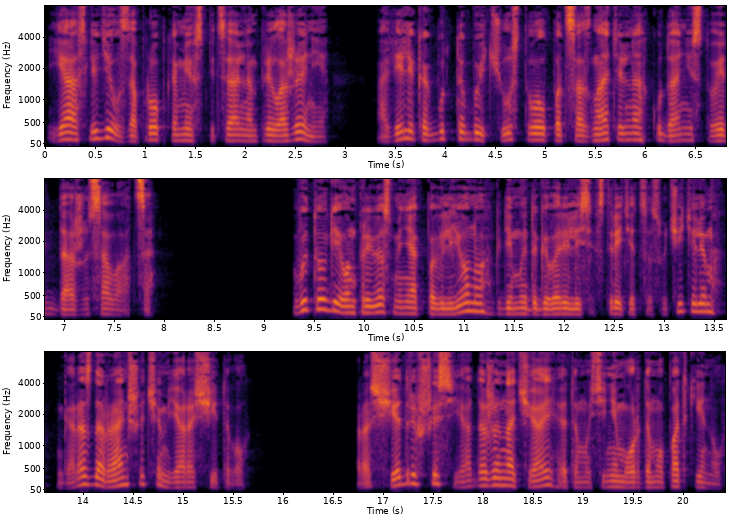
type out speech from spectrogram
Я следил за пробками в специальном приложении, а Вели как будто бы чувствовал подсознательно, куда не стоит даже соваться. В итоге он привез меня к павильону, где мы договорились встретиться с учителем гораздо раньше, чем я рассчитывал. Расщедрившись, я даже на чай этому синемордому подкинул.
